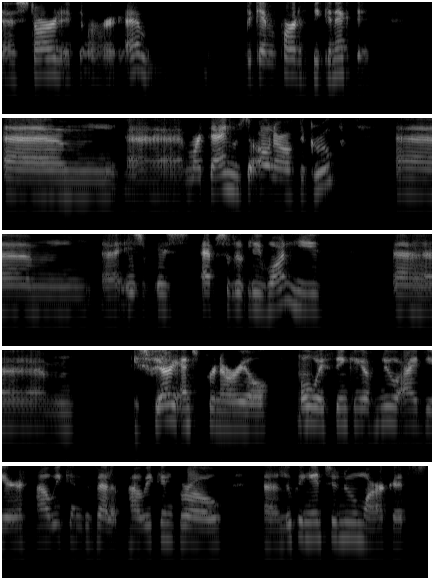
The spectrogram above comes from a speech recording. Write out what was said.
uh started or uh, became part of Be Connected, um, uh, Martijn, who's the owner of the group, um, uh, is is absolutely one. He's um, he's very entrepreneurial, mm. always thinking of new ideas, how we can develop, how we can grow, uh, looking into new markets.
